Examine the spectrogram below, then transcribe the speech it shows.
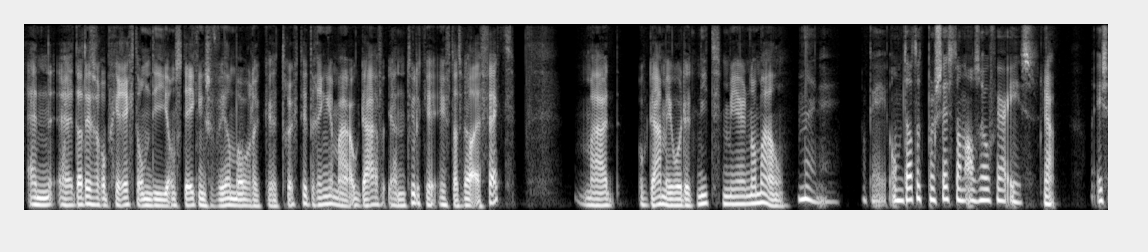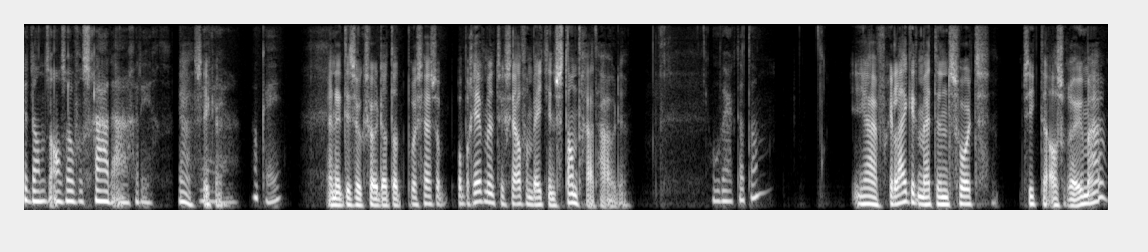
En eh, dat is erop gericht om die ontsteking zoveel mogelijk eh, terug te dringen. Maar ook daar, ja, natuurlijk heeft dat wel effect. Maar ook daarmee wordt het niet meer normaal. Nee, nee. Oké, omdat het proces dan al zover is. Ja. Is er dan al zoveel schade aangericht? Ja, zeker. Ja, ja. Oké. En het is ook zo dat dat proces op, op een gegeven moment zichzelf een beetje in stand gaat houden. Hoe werkt dat dan? Ja, vergelijk het met een soort ziekte als reuma.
